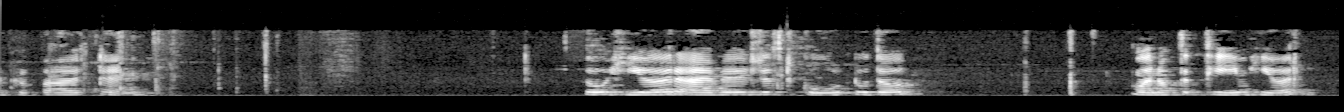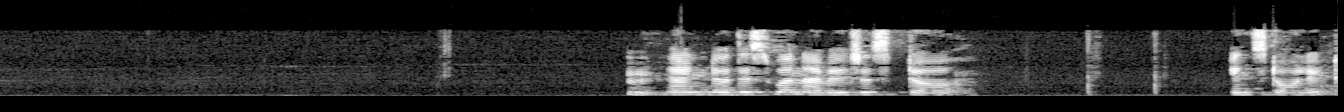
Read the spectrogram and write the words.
Drupal 10 so here I will just go to the one of the theme here. Mm, and uh, this one I will just uh, install it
